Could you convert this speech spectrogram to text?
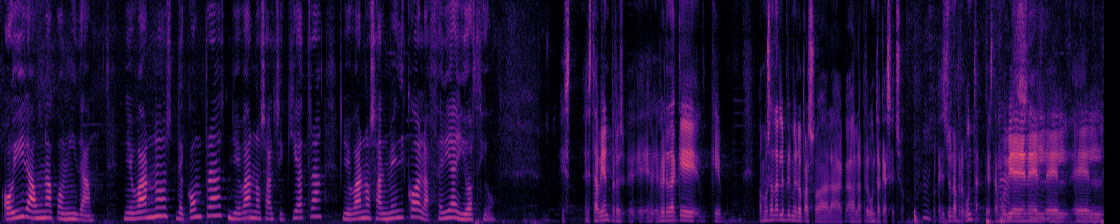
o ir a una comida, llevarnos de compras, llevarnos al psiquiatra, llevarnos al médico, a la feria y ocio. Es- Está bien, pero es, eh, es verdad que, que vamos a darle primero paso a la, a la pregunta que has hecho. Porque has hecho una pregunta, que está muy Ah, bien sí. el, el- el-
